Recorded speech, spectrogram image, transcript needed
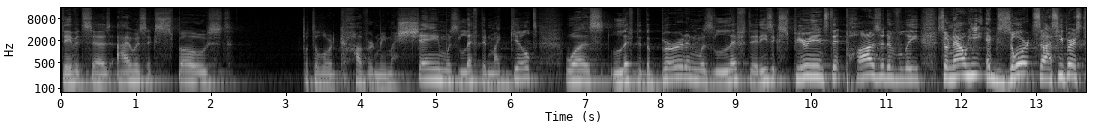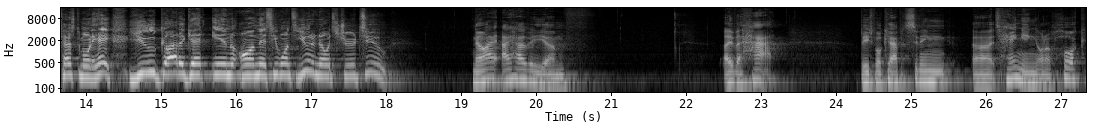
David says, I was exposed, but the Lord covered me. My shame was lifted. My guilt was lifted. The burden was lifted. He's experienced it positively. So now he exhorts us. He bears testimony hey, you got to get in on this. He wants you to know it's true too. Now, I, I have a. Um, I have a hat, baseball cap. It's sitting uh, it's hanging on a hook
